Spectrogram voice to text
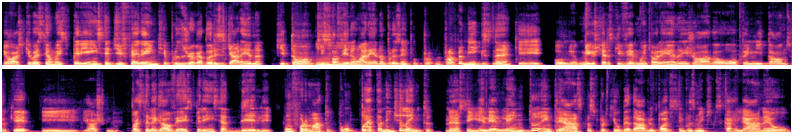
eu acho que vai ser uma experiência diferente para os jogadores de arena que, tão, que uhum. só viram arena, por exemplo. O próprio Migs, né? Que o Migs Cheiras que vê muito arena e joga open e tal, não sei o quê. E eu acho que vai ser legal ver a experiência dele com um formato completamente lento, né? Assim, ele é lento, entre aspas, porque o BW pode simplesmente descarrilhar, né? Ou,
